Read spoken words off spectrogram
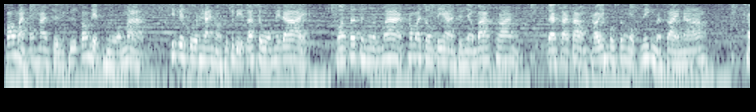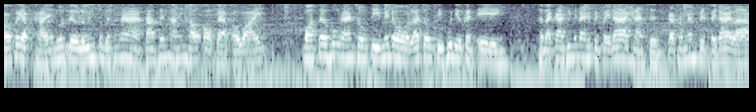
เป้าหมายของฮานเฉินคือต้องเด็ดหัวหมาก ที่เป็นตัวแทนของสปิริตราชวงศ์ให้ได้ มอนเตอร์จำนวนมากเข้ามาโจมตีฮานเฉินอย่างบ้าคลั่ง แต่สายตาของเขายังคงสงบนิ่งเหมือนสายน้ำเขาขยับขาอย่างรวดเร็วและวิ่งตรงไปข้างหน้าตามเส้นทางที่เขาออกแบบเอาไว้ มอนเตอร์พวกนั้นโจมตีไม่โดนและโจมตีผู้เดียวกันเองสถานการณ์ที่ไม่น่าจะเป็นไปได้หานเฉินกลับทำให้มันเป็นไปได้แล้ว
